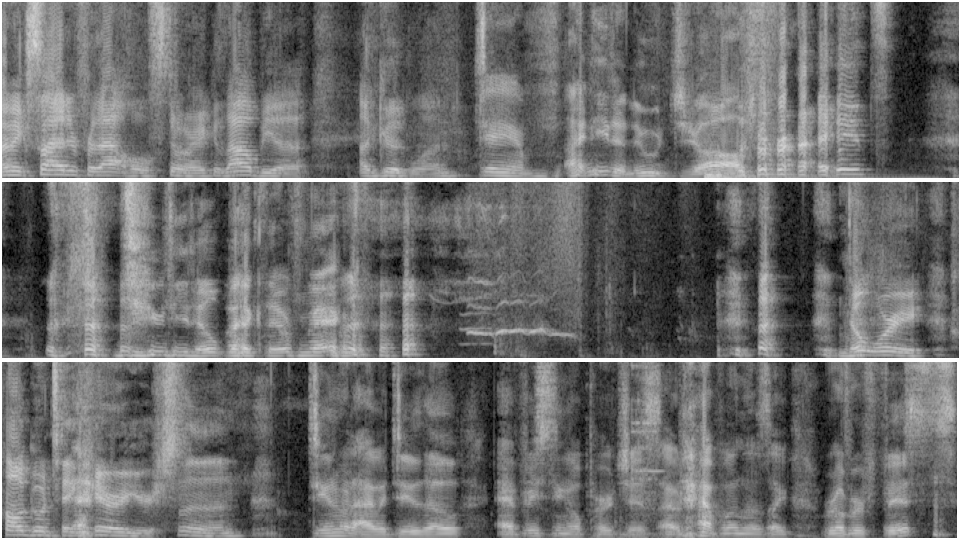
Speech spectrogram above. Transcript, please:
I'm excited for that whole story because that'll be a, a good one. Damn, I need a new job. right? Do you need help back there, man? Don't worry, I'll go take care of your son. Do you know what I would do though? Every single purchase, I would have one of those like rubber fists,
